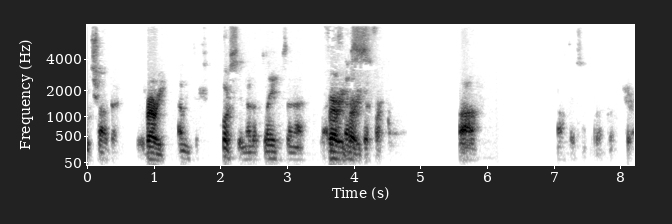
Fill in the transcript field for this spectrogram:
each other. Very, I mean, of course, you know the flavors and that. Very, very That's- different. Wow. I'll taste some for it, Sure.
